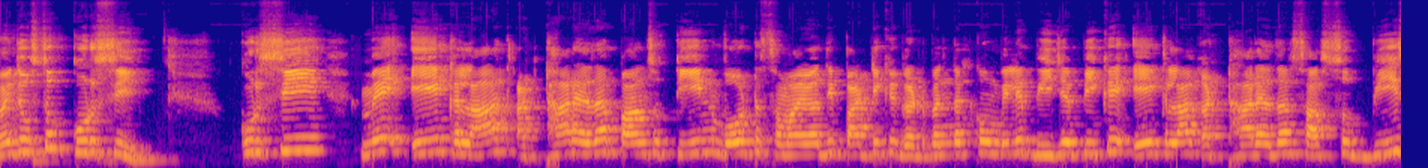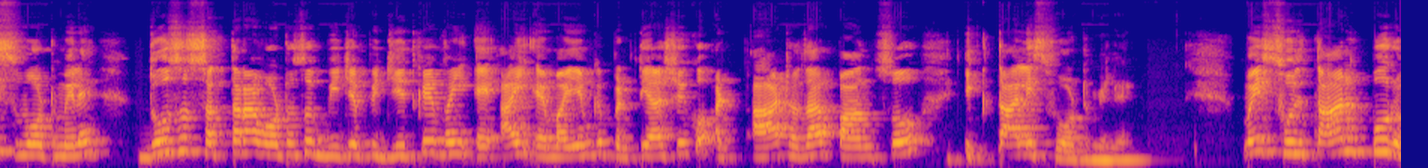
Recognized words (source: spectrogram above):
वहीं दोस्तों कुर्सी कुर्सी में एक लाख अट्ठारह हज़ार पाँच सौ तीन वोट समाजवादी पार्टी के गठबंधन को मिले, बीजेपी के एक लाख अट्ठारह हज़ार सात सौ बीस वोट मिले, दो सौ सत्रह वोटों से बीजेपी जीत गई, वहीं ए आई एम आई एम के प्रत्याशी को आठ हज़ार पाँच सौ इकतालीस वोट मिले। वहीं सुल्तानपुर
